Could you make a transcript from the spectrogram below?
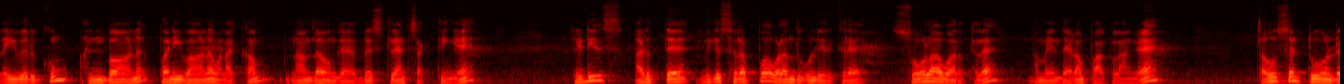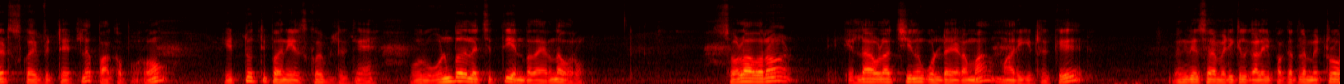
அனைவருக்கும் அன்பான பணிவான வணக்கம். நான் தான் உங்கள் பெஸ்ட் லேண்ட் சக்திங்க. ரெடில்ஸ் அடுத்த மிக சிறப்பாக வளர்ந்து கொண்டு இருக்கிற சோலாவாரத்தில் நம்ம இந்த இடம் பார்க்கலாங்க. Thousand two hundred square feet ரேட்டில் பார்க்க போகிறோம் எட்நூற்றி பதினேழு ஸ்கொயர் ஃபீட் இருக்குங்க. ஒரு ஒன்பது லட்சத்தி எண்பதாயிரம் தான் வரும். சோலாவரம் எல்லா வளர்ச்சியிலும் கொண்ட இடமா மாறிக்கிட்டு இருக்கு. வெங்கடேஸ்வரா மெடிக்கல் காலேஜ் பக்கத்தில் மெட்ரோ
